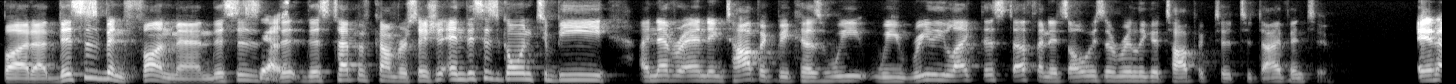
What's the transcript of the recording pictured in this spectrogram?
But uh, this has been fun, man. This is yes. th- this type of conversation, and this is going to be a never-ending topic because we we really like this stuff, and it's always a really good topic to to dive into. And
